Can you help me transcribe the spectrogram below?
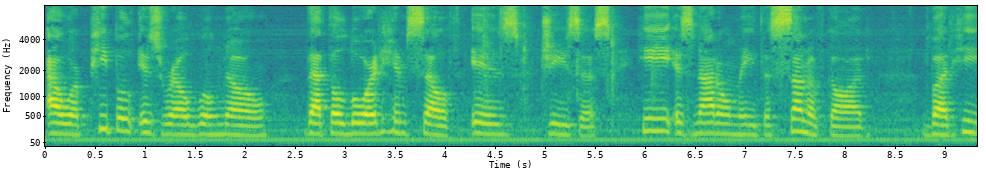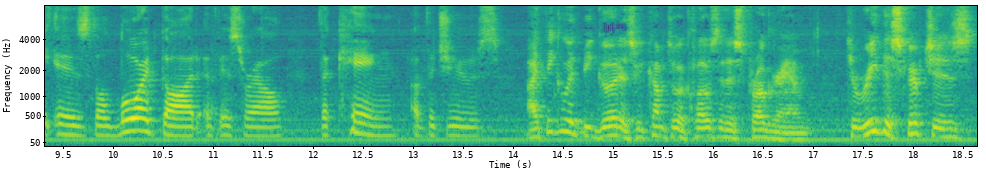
our people Israel will know that the Lord Himself is Jesus. He is not only the Son of God, but He is the Lord God of Israel, the King of the Jews. I think it would be good as we come to a close of this program to read the scriptures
